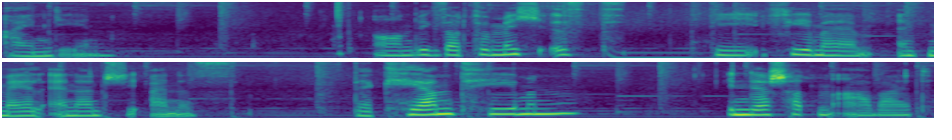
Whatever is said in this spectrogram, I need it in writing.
eingehen. Und wie gesagt, für mich ist die Female and Male Energy eines der Kernthemen in der Schattenarbeit.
